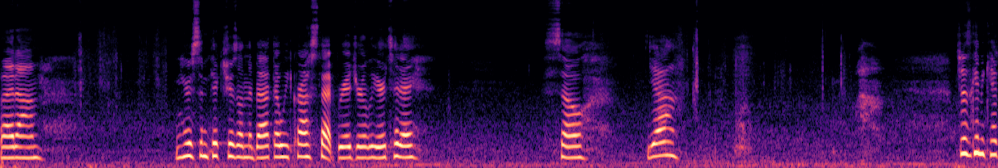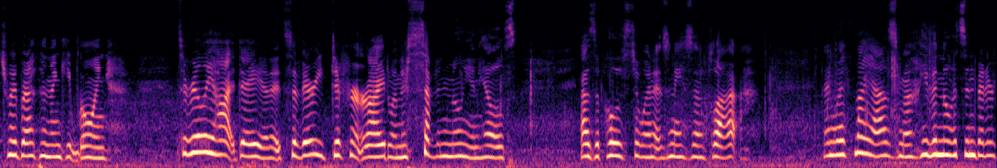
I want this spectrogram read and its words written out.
But um, here's some pictures on the back. We crossed that bridge earlier today. So, yeah. Just gonna catch my breath and then keep going. It's a really hot day and it's a very different ride when there's 7 million hills as opposed to when it's nice and flat. And with my asthma, even though it's in better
